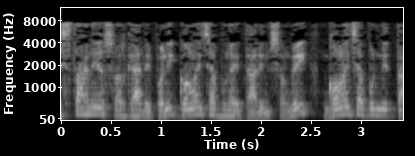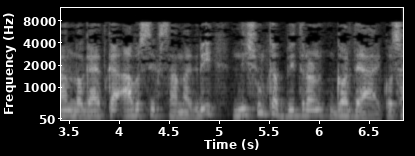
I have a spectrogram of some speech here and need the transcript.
स्थानीय सरकारले पनि गलैचा बुनाई तालिमसँगै गलैचा बुन्ने तान लगायतका आवश्यक सामग्री निशुल्क वितरण गर्दै आएको छ।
